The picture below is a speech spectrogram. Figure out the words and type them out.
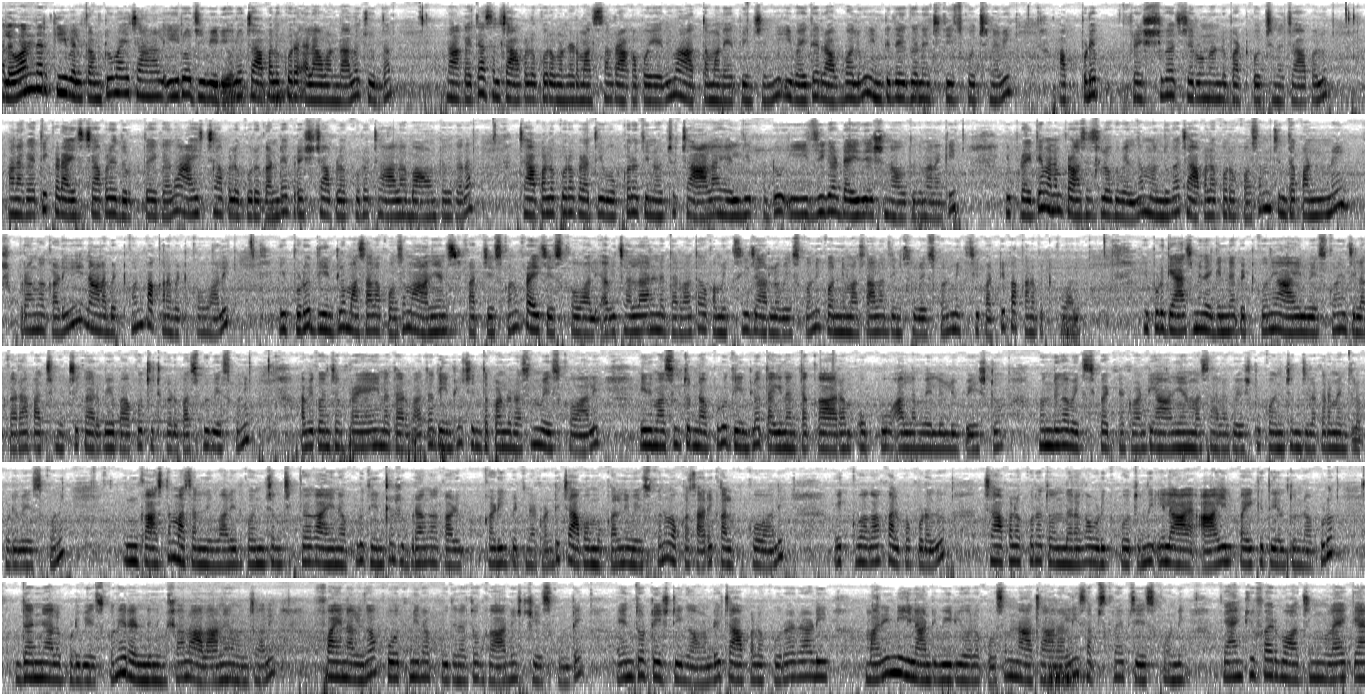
Hello అందరికీ welcome to my channel. ఈరోజు వీడియోలో చేపల కూర ఎలా వండాలో చూద్దాం. నాకైతే అసలు చేపల కూర వండడం అస్సలు రాకపోయేది. మా అత్తమ్మ నేర్పించింది. ఇవైతే రవ్వలు ఇంటి దగ్గర నుంచి తీసుకొచ్చినవి. అప్పుడే ఫ్రెష్గా చెరువు నుండి పట్టుకొచ్చిన చేపలు. మనకైతే ఇక్కడ ఐస్ చేపలే దొరుకుతాయి కదా. ఐస్ చేపల కూర కంటే ఫ్రెష్ చేపల కూర చాలా బాగుంటుంది కదా. చేపల కూర ప్రతి ఒక్కరు తినొచ్చు. చాలా హెల్దీ ఫుడ్. ఈజీగా డైజెషన్ అవుతుంది మనకి. ఇప్పుడైతే మనం ప్రాసెస్లోకి వెళ్దాం. ముందుగా చేపల కూర కోసం చింతపండుని శుభ్రంగా కడిగి నానబెట్టుకొని పక్కన పెట్టుకోవాలి. ఇప్పుడు దీంట్లో మసాలా కోసం ఆనియన్స్ కట్ చేసుకొని ఫ్రై చేసుకోవాలి. అవి చల్లారిన తర్వాత ఒక మిక్సీ జార్లో వేసుకొని కొన్ని మసాలా దినుసులు వేసుకొని మిక్సీ పట్టి పక్కన పెట్టుకోవాలి. ఇప్పుడు గ్యాస్ మీద గిన్నె పెట్టుకొని ఆయిల్ వేసుకొని జీలకర్ర పచ్చిమిర్చి కరివేపాకు చిటికడు పసుపు వేసుకొని అవి కొంచెం ఫ్రై అయిన తర్వాత దీంట్లో చింతపండు రసం వేసుకోవాలి. ఇది మసులుతున్నప్పుడు దీంట్లో తగినంత కారం ఉప్పు అల్లం వెల్లుల్లి పేస్టు ముందుగా మిక్సీ పెట్టినటువంటి ఆనియన్ మసాలా పేస్టు కొంచెం జీలకర్ర మెంతుల పొడి వేసుకొని ఇంకాస్త మసాలనివ్వాలి ఇది కొంచెం చిక్కగా అయినప్పుడు దీంట్లో శుభ్రంగా కడి కడిగి పెట్టినటువంటి చేప ముక్కల్ని వేసుకొని ఒక్కసారి కలుపుకోవాలి. ఎక్కువగా కలపకూడదు. చేపల కూర తొందరగా ఉడికిపోతుంది. ఇలా ఆయిల్ పైకి తేలుతున్నప్పుడు ధనియాల పొడి వేసుకొని రెండు నిమిషాలు అలానే ఉంచాలి. ఫైనల్గా కొత్తిమీర పుదీనాతో గార్నిష్ చేసుకుంటే ఎంతో టేస్టీగా ఉండే చేపల కూర రెడీ. మరిన్ని ఇలాంటి వీడియోల కోసం నా ఛానల్ని సబ్స్క్రైబ్ చేసుకోండి. Thank you for watching like and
